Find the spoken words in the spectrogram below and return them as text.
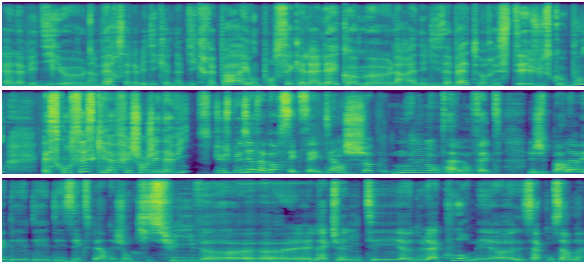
elle, avait dit euh, l'inverse. Elle avait dit qu'elle n'abdiquerait pas et on pensait qu'elle allait, comme la reine Elisabeth, rester jusqu'au bout. Est-ce qu'on sait ce qui l'a fait changer d'avis? Ce que je peux dire d'abord, c'est que ça a été un choc monumental, en fait. J'ai parlé avec des, experts, des gens qui suivent l'actualité de la cour, mais ça concerne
